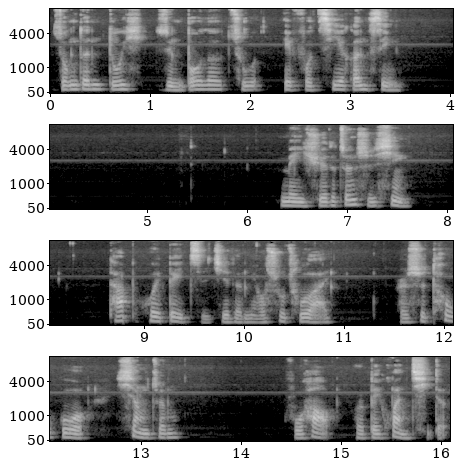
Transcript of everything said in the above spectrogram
sondern durch Symbole zu effizieren sind。美学的真实性，它不会被直接的描述出来，而是透过象征符号而被唤起的。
